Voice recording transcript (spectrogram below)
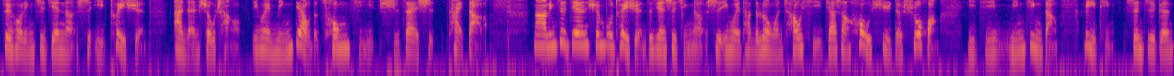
最后林志坚呢是以退选。黯然收场哦，因为民调的冲击实在是太大了。那林志坚宣布退选这件事情呢，是因为他的论文抄袭，加上后续的说谎，以及民进党力挺，甚至跟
